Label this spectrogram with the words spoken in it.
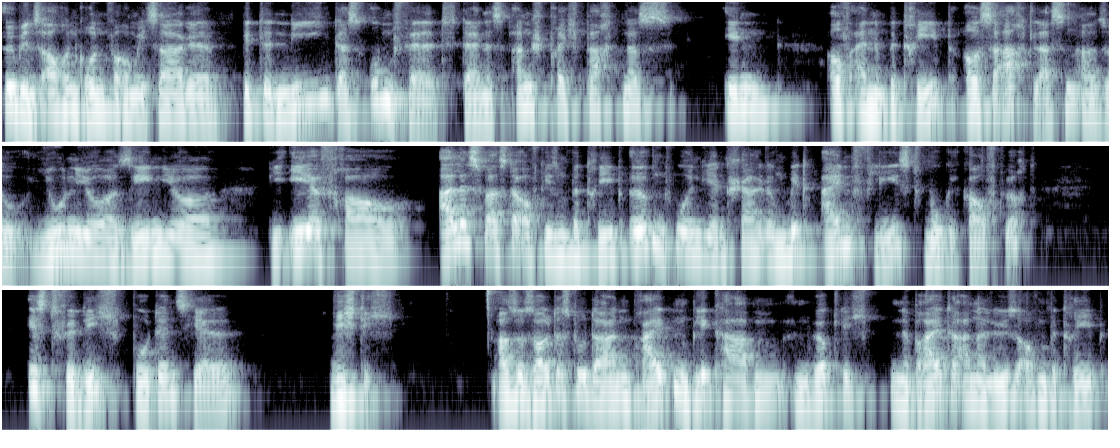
Übrigens auch ein Grund, warum ich sage, bitte nie das Umfeld deines Ansprechpartners in, auf einem Betrieb außer Acht lassen, also Junior, Senior, die Ehefrau, alles, was da auf diesem Betrieb irgendwo in die Entscheidung mit einfließt, wo gekauft wird, ist für dich potenziell wichtig. Also solltest du da einen breiten Blick haben, wirklich eine breite Analyse auf den Betrieb,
